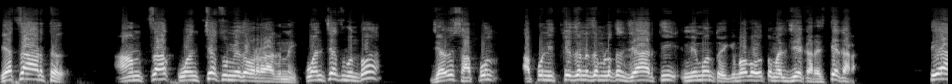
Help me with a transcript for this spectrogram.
याचा अर्थ आमचा कोणत्याच उमेदवार राग नाही. कोणत्याच म्हणतो ज्यावेळेस आपण आपण इतके जण जमलो तर ज्या अर्थी मी म्हणतोय की बाबा हो तुम्हाला जे करायचं ते करा. त्या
